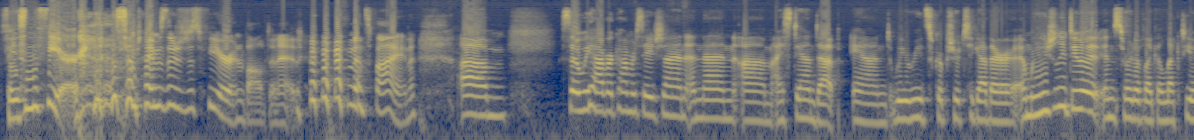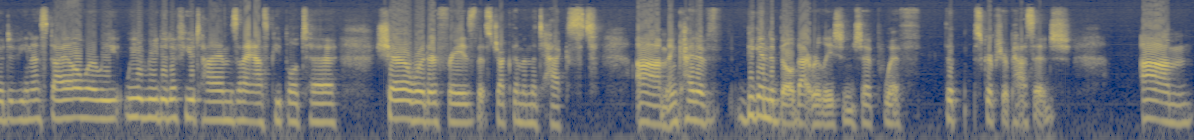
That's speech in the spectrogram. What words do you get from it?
facing the fear. Sometimes there's just fear involved in it, and that's fine. Um, so we have our conversation and then um, i stand up and we read scripture together. And we usually do it in sort of like a lectio divina style where we, we read it a few times and i ask people to share a word or phrase that struck them in the text um, and kind of begin to build that relationship with the scripture passage. Um,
